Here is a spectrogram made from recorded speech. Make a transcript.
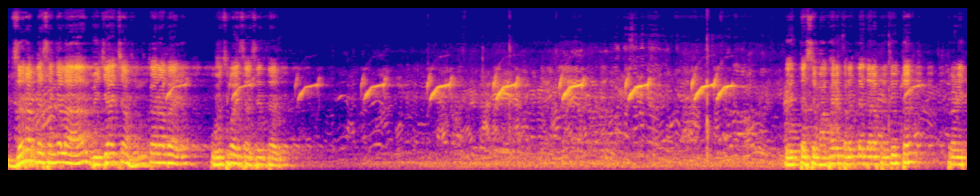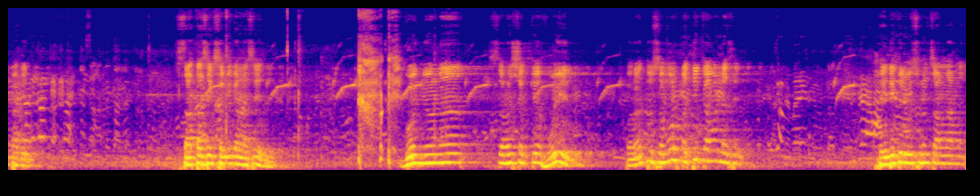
जर आपल्या संघाला विजयाच्या हुंकाराबाहेर पोहोचवायचं असेल तर? तसे माघारी परतले त्याला प्रत्युत्तर प्रणित पाटील. सातास एक समीकरण असेल. गुण मिळवणं सहज शक्य होईल परंतु समोर प्रतीक आवड नसेल हे देखील विसरून चालणार नाही.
